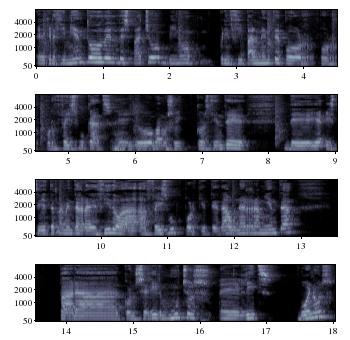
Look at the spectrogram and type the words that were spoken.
el crecimiento del despacho vino principalmente por, Facebook Ads. ¿eh? Yo, vamos, soy consciente de y estoy eternamente agradecido a, Facebook porque te da una herramienta para conseguir muchos eh, leads buenos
